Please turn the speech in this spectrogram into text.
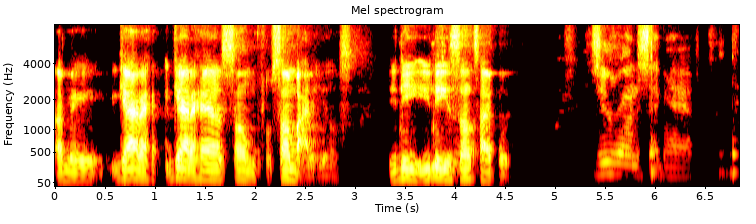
I mean, you gotta you gotta have something from somebody else. You need you need some type of zero in the second half.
